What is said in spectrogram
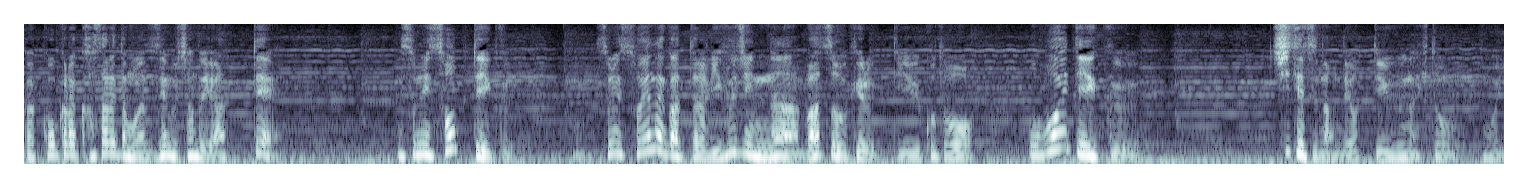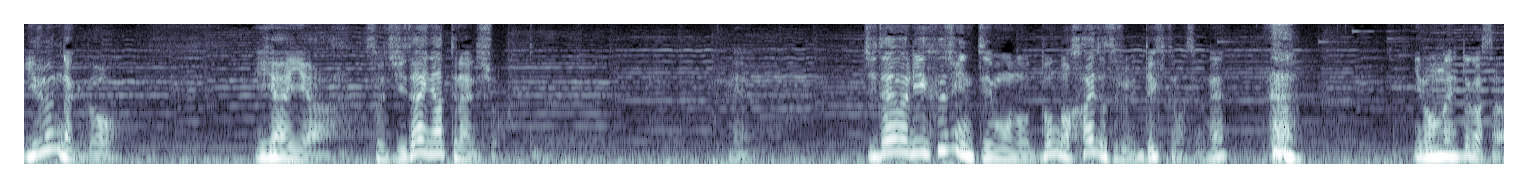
学校から課されたものは全部ちゃんとやってそれに沿っていく、それに沿えなかったら理不尽な罰を受けるっていうことを覚えていく施設なんだよっていう風な人もいるんだけどいやいやそういう時代になってないでしょっていう。ね。時代は理不尽っていうものをどんどん排除するようにできてますよね いろんな人がさ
